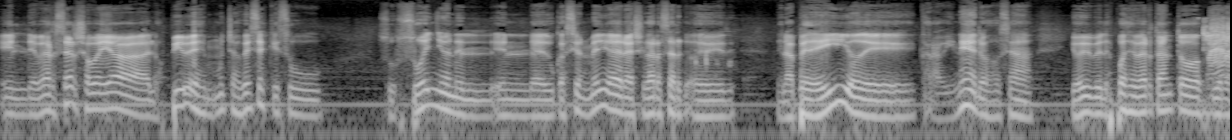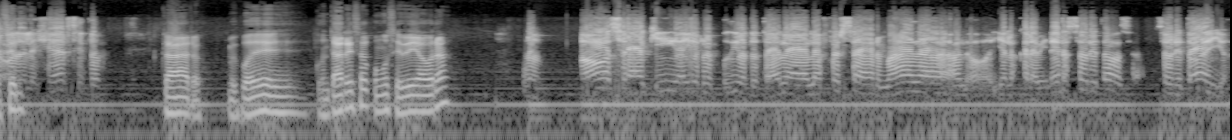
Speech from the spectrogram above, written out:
el deber ser yo veía a los pibes muchas veces que su su sueño en, el, en la educación media era llegar a ser de la PDI o de carabineros o sea y hoy después de ver tanto Claro, violación, del ejército. claro, ¿me podés contar eso? ¿Cómo se ve ahora? No, no, o sea, aquí hay repudio total a las Fuerzas Armadas a los- y a los carabineros sobre todo, o sea, sobre todo a ellos.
